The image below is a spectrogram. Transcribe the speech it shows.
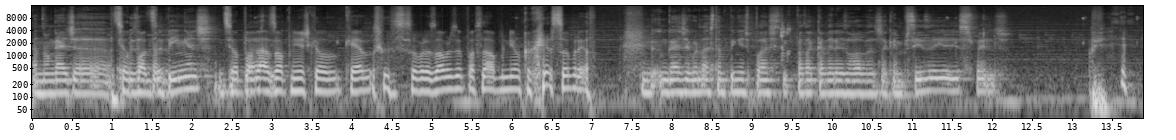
anda um gajo a, Se a coisa pode tampinhas. Se ele pode dar as opiniões que ele quer sobre as obras, eu posso dar a opinião que eu quero sobre ele. Um gajo a guardar as tampinhas de plástico para dar cadeiras de rodas a quem precisa e esses velhos.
